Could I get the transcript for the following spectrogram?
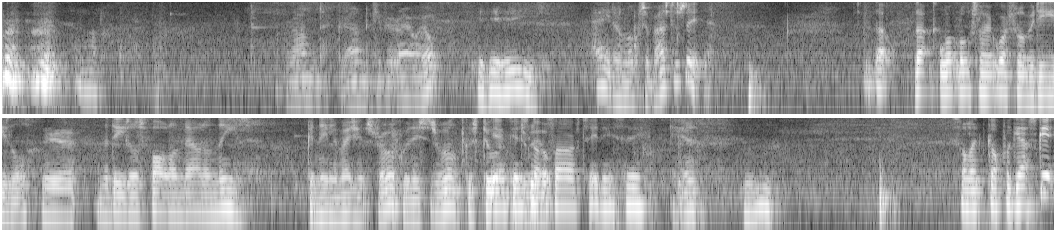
Grand, grand, keep it right way up. Hey, it doesn't look so bad, does it? That that what looks like water rubber diesel, Yeah. and the diesel's fallen down on these. Can nearly measure its stroke with this as well, because two Yeah, of 'cause them it's not up. far off TDC. Yeah. Mm. Solid copper gasket.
